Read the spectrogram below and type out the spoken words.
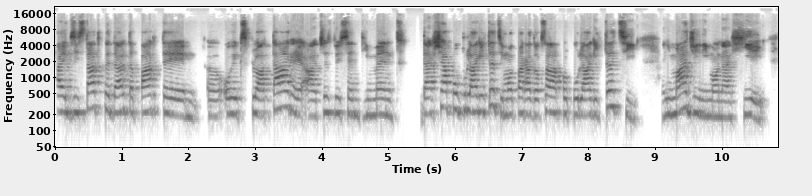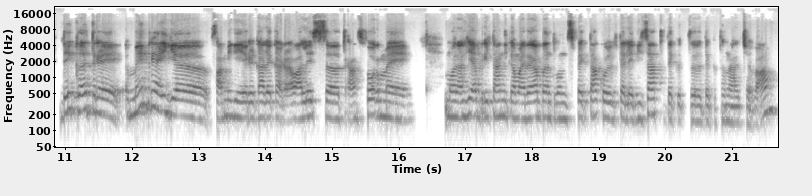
A existat, pe de altă parte, uh, o exploatare a acestui sentiment dar și a popularității, în mod paradoxal, a popularității imaginii monarhiei de către membrii ai uh, familiei regale care au ales să transforme monarhia britanică mai degrabă într-un spectacol televizat decât, decât în altceva.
